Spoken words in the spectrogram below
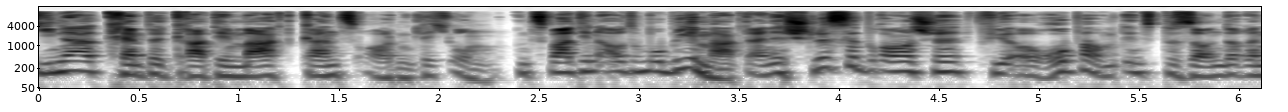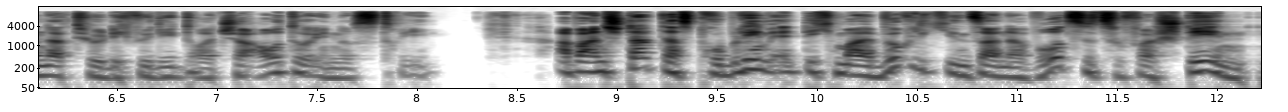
China krempelt gerade den Markt ganz ordentlich um. Und zwar den Automobilmarkt, eine Schlüsselbranche für Europa und insbesondere natürlich für die deutsche Autoindustrie. Aber anstatt das Problem endlich mal wirklich in seiner Wurzel zu verstehen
